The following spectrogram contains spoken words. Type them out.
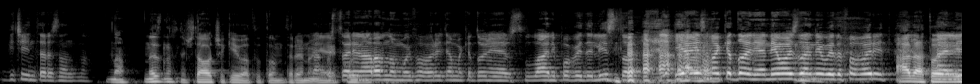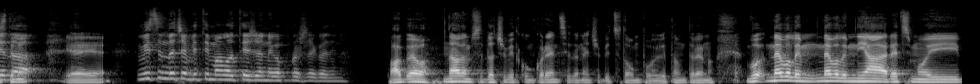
Биче интересантно. Да, не знам се што очекиваат од тој терен. Да, ствари наравно мој фаворит е Македонија, jer су лани победили. Ја из Македонија не може да не биде фаворит. А да, тоа е Али, истина. Да. Е, yeah. Мислам да ќе биде мало тежа него прошле година. Pa evo, nadam se da će biti konkurencija, da neće biti stompovi u tom trenu. Ne volim, ne volim ni ja, recimo, i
